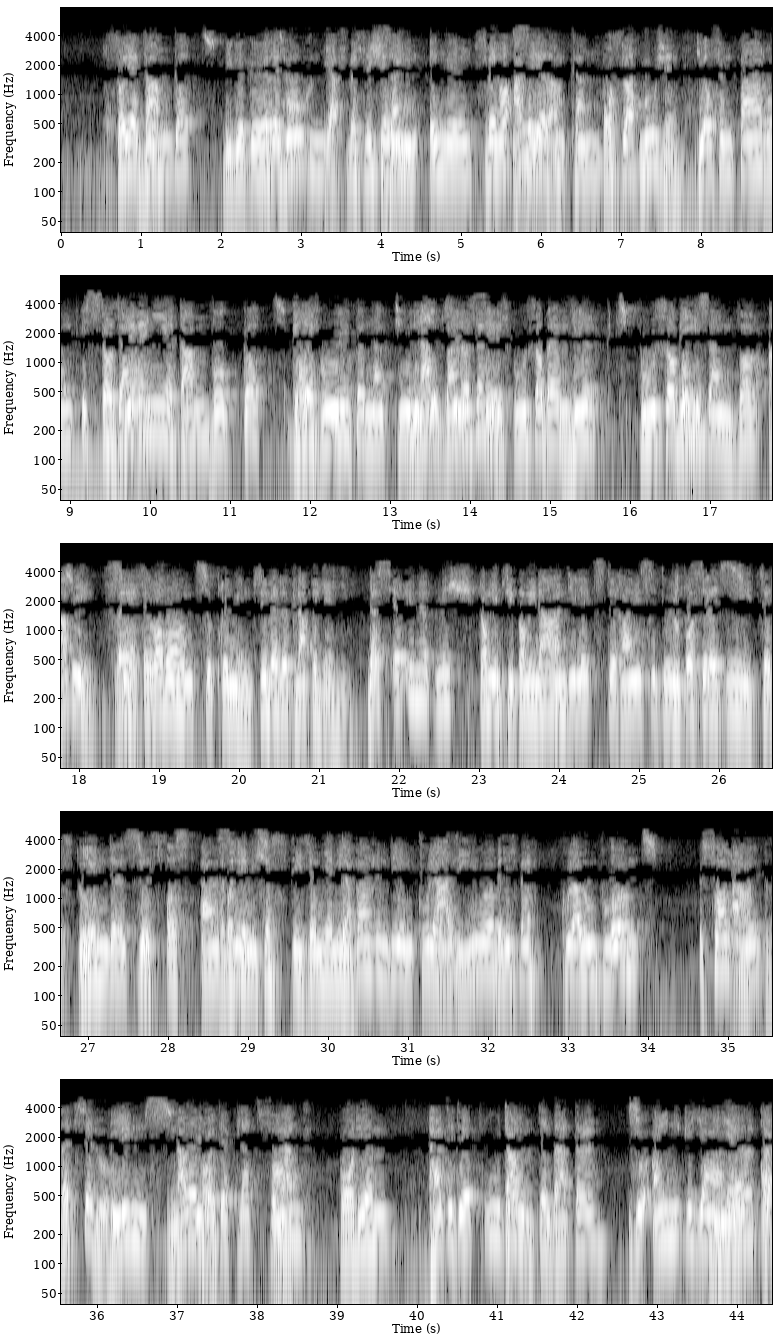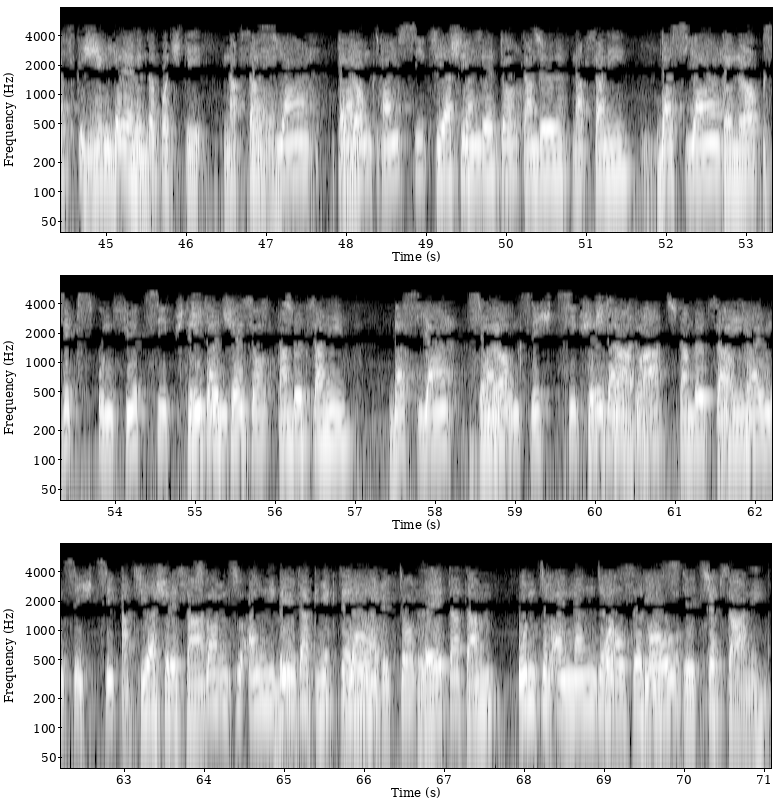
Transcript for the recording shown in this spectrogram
To je tam, Gott, wie wir kde Bůh, haben, jak jsme slyšeli, seinen Engel svého anděla poslat může. Die Offenbarung ist To zjevení je tam, wo Gott Kde Bůh nadpřirozeným způsobem wirkt, um aby své slovo přivedl k naplnění. Das erinnert mich To mi připomíná an die letzte Reise tu durch die poslední cestu, Länder nebo Südostasien. těmi šesti zeměmi Da waren wir in Kuala. Lumpur Byli jsme v Kuala Lumpur und a vorne vepředu links nalevo über der nad Plattform pódiem, hatte der Bruder tam ten bratr so einige měl tak některé letopočty napsané. Ten rok 33 stand 33 dort, tam byl napsaný, das Jahr ten rok 46 stand 46 dort, tam byl psaný, das Jahr ten rok 62 stand 62 dort, tam byl psaný 63. a Es 63 waren so byly tak některé léta tam untereinander pod sebou přepsány.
